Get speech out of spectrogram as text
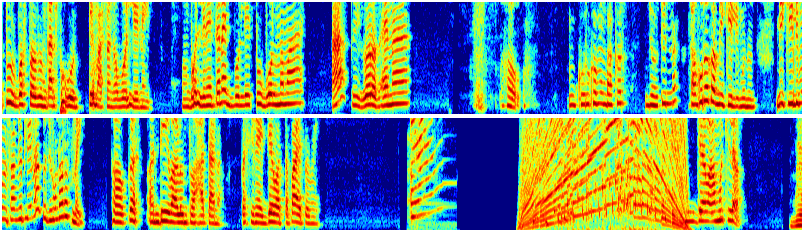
तूच बसतो अजून काल फुगून. ते मला सांगा बोलले नाहीत. मग बोलले नाही तर नाहीत बोलले. तू बोल ना माय. हा तुझी गरज आहे ना? हो. करू का मग भाकर? जेवतील ना? सांगू नका मी केली म्हणून. मी केली म्हणून सांगितली ना तर जेवणारच नाही. हो कर. अंडी वाळून तो हातानं. कशी नाही जेवत तर पाहतो मी. जेवा म्हटलं. मी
